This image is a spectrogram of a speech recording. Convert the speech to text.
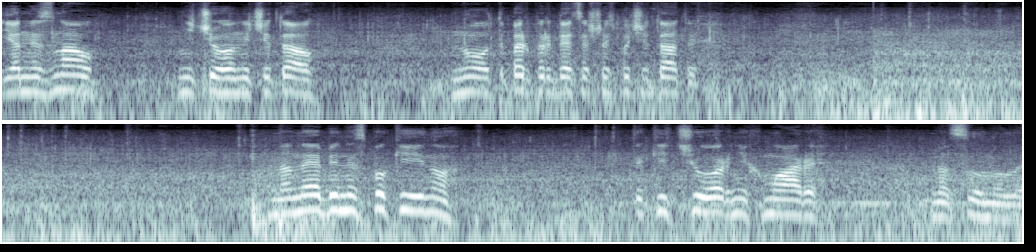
я не знав, нічого не читав. Ну, тепер прийдеться щось почитати. На небі неспокійно. Такі чорні хмари насунули.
